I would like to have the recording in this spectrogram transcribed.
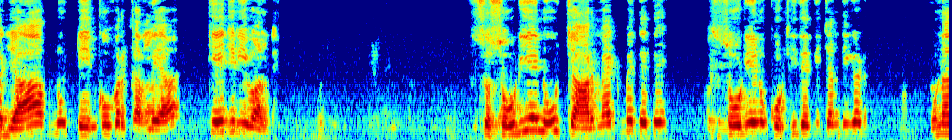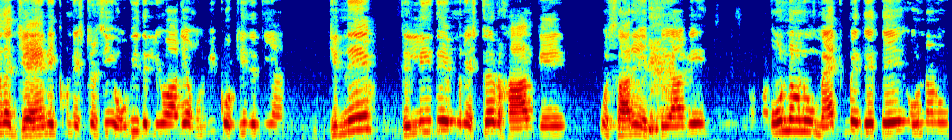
ਪੰਜਾਬ ਨੂੰ ਟੇਕ ਓਵਰ ਕਰ ਲਿਆ ਕੇਜਰੀਵਾਲ ਨੇ। ਸਸੋਡੀਏ ਨੂੰ ਚਾਰ ਮਹਿਕਮੇ ਦਿੱਤੇ ਸਸੋਡੀਏ ਨੂੰ ਕੋਠੀ ਦੇਤੀ ਚੰਡੀਗੜ੍ਹ। ਉਹਨਾਂ ਦਾ ਜੈਨ ਇੱਕ ਮਿਨਿਸਟਰ ਸੀ, ਉਹ ਵੀ ਦਿੱਲੀੋਂ ਆ ਗਿਆ, ਹੁਣ ਵੀ ਕੋਠੀ ਦਿੱਤੀਆਂ। ਜਿੰਨੇ ਦਿੱਲੀ ਦੇ ਮਿਨਿਸਟਰ ਹਾਰ ਗਏ, ਉਹ ਸਾਰੇ ਇੱਥੇ ਆ ਗਏ। ਉਹਨਾਂ ਨੂੰ ਮਹਿਕਮੇ ਦਿੱਤੇ ਉਹਨਾਂ ਨੂੰ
